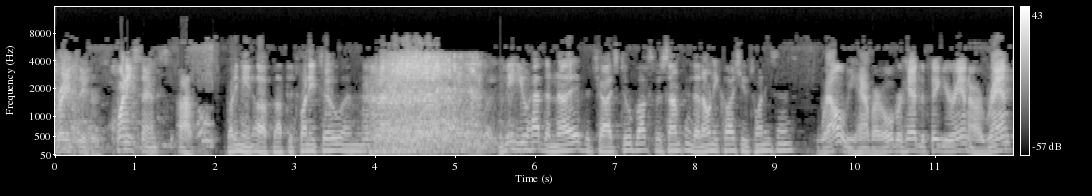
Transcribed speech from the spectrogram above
Grave diggers, 20 cents up. What do you mean up? Up to 22? And you mean you have the nerve to charge two bucks for something that only costs you 20 cents? Well, we have our overhead to figure in, our rent,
